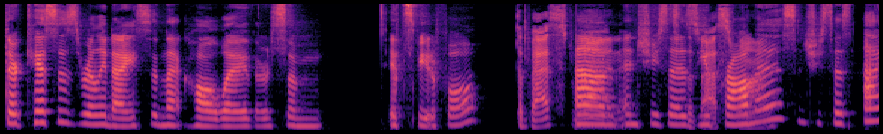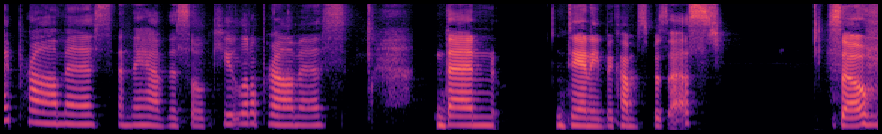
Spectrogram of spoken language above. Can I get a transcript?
their kiss is really nice in that hallway. There's some it's beautiful. The best one. Um and she says, "You best one. promise?" And she says, "I promise." And they have this little cute little promise. Then Dani becomes possessed. So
